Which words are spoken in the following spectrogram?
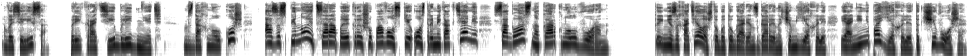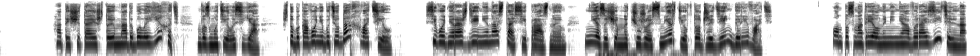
«Василиса, прекрати бледнеть», — вздохнул Кош, а за спиной, царапая крышу повозки острыми когтями, согласно каркнул ворон. «Ты не захотела, чтобы Тугарин с Горынычем ехали, и они не поехали, так чего же?» «А ты считаешь, что им надо было ехать?» — возмутилась я. «Чтобы кого-нибудь удар хватил? Сегодня рождение Настасии празднуем. Незачем над чужой смертью в тот же день горевать». Он посмотрел на меня выразительно,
